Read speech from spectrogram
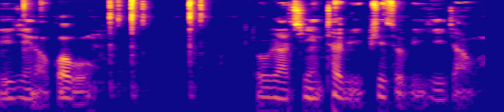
ရေးခြင်းတော့ကိုယ့်ကိုလိုရာချင်းထပ်ပြီးဖြည့်ဆို့ပြီးရေးကြအောင်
